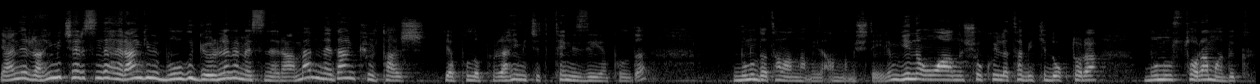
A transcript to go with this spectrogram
Yani rahim içerisinde herhangi bir bulgu görülememesine rağmen neden kürtaj yapılıp rahim içi temizliği yapıldı? Bunu da tam anlamıyla anlamış değilim. Yine o anın şokuyla tabii ki doktora bunu soramadık.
